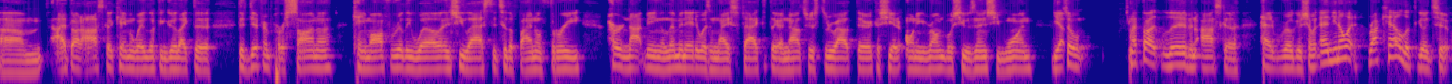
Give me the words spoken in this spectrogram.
Um, I thought Asuka came away looking good. Like the the different persona came off really well, and she lasted to the final three her not being eliminated was a nice fact that the announcers threw out there because she had only run what she was in. She won. Yeah. So I thought Liv and Asuka had real good showing. And you know what? Raquel looked good too.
